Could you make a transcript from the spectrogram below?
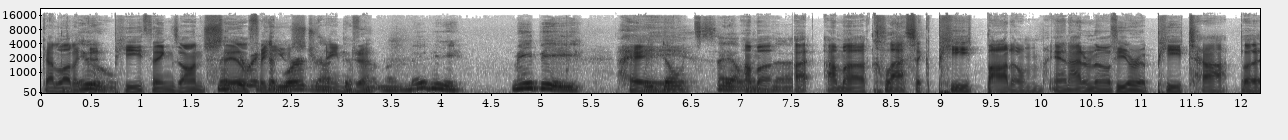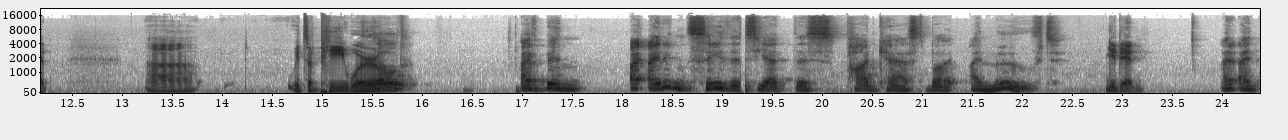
Got a lot of Ew. good P things on sale for you, stranger. Maybe, maybe Hey, we don't say it I'm a that. I, I'm a classic P bottom, and I don't know if you're a P top, but uh, it's a P world. So, I've been. I, I didn't say this yet this podcast, but I moved. you did I, I,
